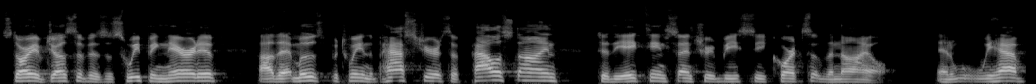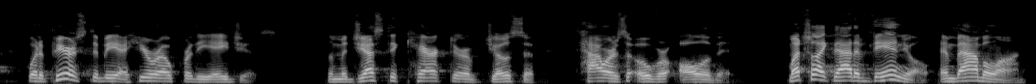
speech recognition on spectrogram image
Story of Joseph is a sweeping narrative uh, that moves between the pastures of Palestine to the 18th century BC courts of the Nile. And we have what appears to be a hero for the ages. The majestic character of Joseph towers over all of it, much like that of Daniel in Babylon.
